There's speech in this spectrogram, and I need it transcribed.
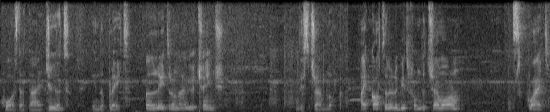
holes that I drilled in the plate. Uh, later on I will change this trem block. I cut a little bit from the trem arm. It's quite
